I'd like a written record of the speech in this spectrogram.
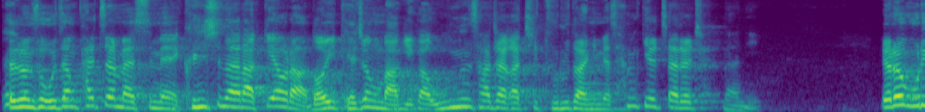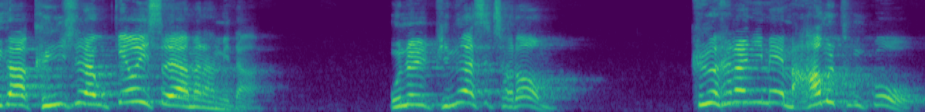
베드로전서 5장 8절 말씀에 근신하라 깨어라 너희 대적 마귀가 우는 사자같이 두루다니며 삼킬 자를 찾나니 여러분 우리가 근신하고 깨어 있어야만 합니다. 오늘 비느하스처럼 그 하나님의 마음을 품고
